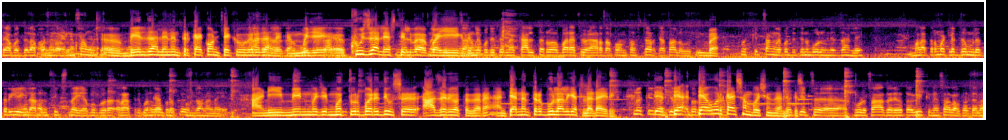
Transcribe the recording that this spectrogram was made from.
त्याबद्दल आपण अजून सांगू शकतो बेल झाल्यानंतर काय कॉन्टॅक्ट वगैरे झालं का? म्हणजे अं, खुश झाले असतील बा- बाई एकदम? चांगल्या पद्धतीनं काल तर बऱ्याच वेळ अर्धा पाऊन तास चर्चा चालू होती. बर. नक्कीच चांगल्या पद्धतीने बोलणे झाले. मला तर म्हटलं जमलं तर येईल अजून फिक्स नाहीये. बघू रा- रात्री पण काय परत फोन झाला नाही. आणि मेन म्हणजे मथुर बरेच दिवस आजारी होता जरा. आणि त्यानंतर गुलाल घेतला डायरेक्ट नक्कीच नक्कीच. मथुर- त्यावर काय संभाषण झालं कसं? नक्कीच थोडासा आजारी होता विकनेस आला होता त्याला.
